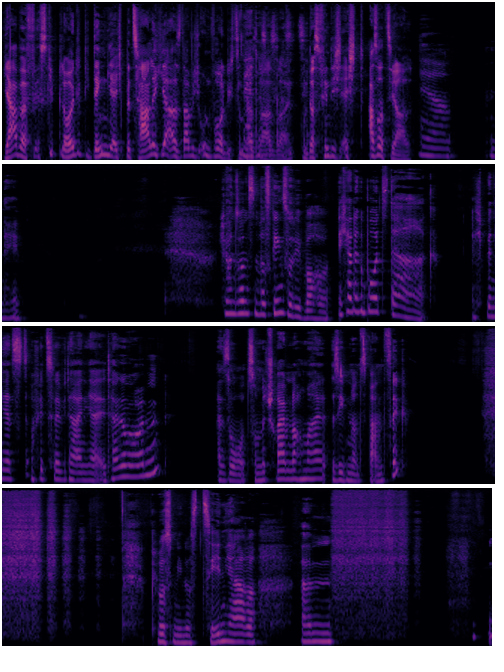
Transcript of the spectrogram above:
ja, aber es gibt Leute, die denken ja, ich bezahle hier, also darf ich unfreundlich zum ja, Personal sein. Asozial. Und das finde ich echt asozial. Ja, nee. Ja, ansonsten, was ging so die Woche? Ich hatte Geburtstag. Ich bin jetzt offiziell wieder ein Jahr älter geworden. Also zum Mitschreiben nochmal 27. Plus minus 10 Jahre. Ähm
